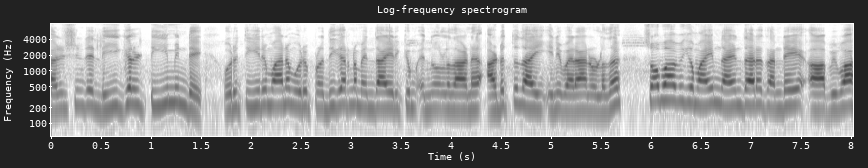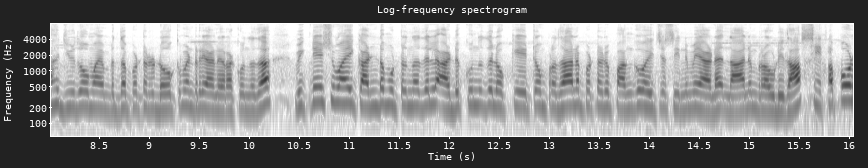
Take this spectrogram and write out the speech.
ധനുഷിന്റെ ലീഗൽ ടീമിന്റെ ഒരു തീരുമാനം ഒരു പ്രതികരണം എന്തായിരിക്കും എന്നുള്ളതാണ് അടുത്തതായി ഇനി വരാനുള്ളത്. സ്വാഭാവികമായും നയൻതാര തന്റെ വിവാഹ ജീവിതവുമായി ബന്ധപ്പെട്ട ഒരു ഡോക്യുമെന്ററിയാണ് ഇറക്കുന്നത്. വിഘ്നേഷുമായി കണ്ടുമുട്ടുന്നതിൽ അടുക്കുന്നതിലൊക്കെ ഏറ്റവും പ്രധാനപ്പെട്ട ഒരു പങ്ക് വഹിച്ച സിനിമയാണ് നാനും റൗഡിത. അപ്പോൾ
